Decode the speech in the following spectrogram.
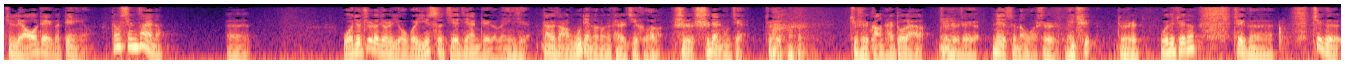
去聊这个电影。他说现在呢，呃。我就知道，就是有过一次接见这个文艺界，大概早上五点多钟就开始集合了，是十点钟见，就是 就是港台都来了，就是这个那次呢，我是没去，就是我就觉得这个这个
